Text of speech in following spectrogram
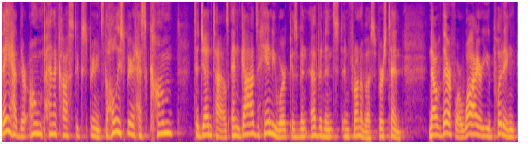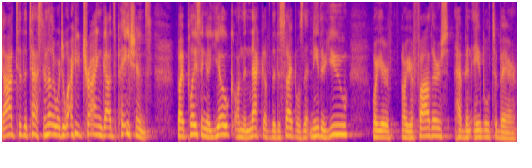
they had their own Pentecost experience. The Holy Spirit has come to Gentiles, and God's handiwork has been evidenced in front of us. Verse 10. Now, therefore, why are you putting God to the test? In other words, why are you trying God's patience? By placing a yoke on the neck of the disciples that neither you or your, or your fathers have been able to bear.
